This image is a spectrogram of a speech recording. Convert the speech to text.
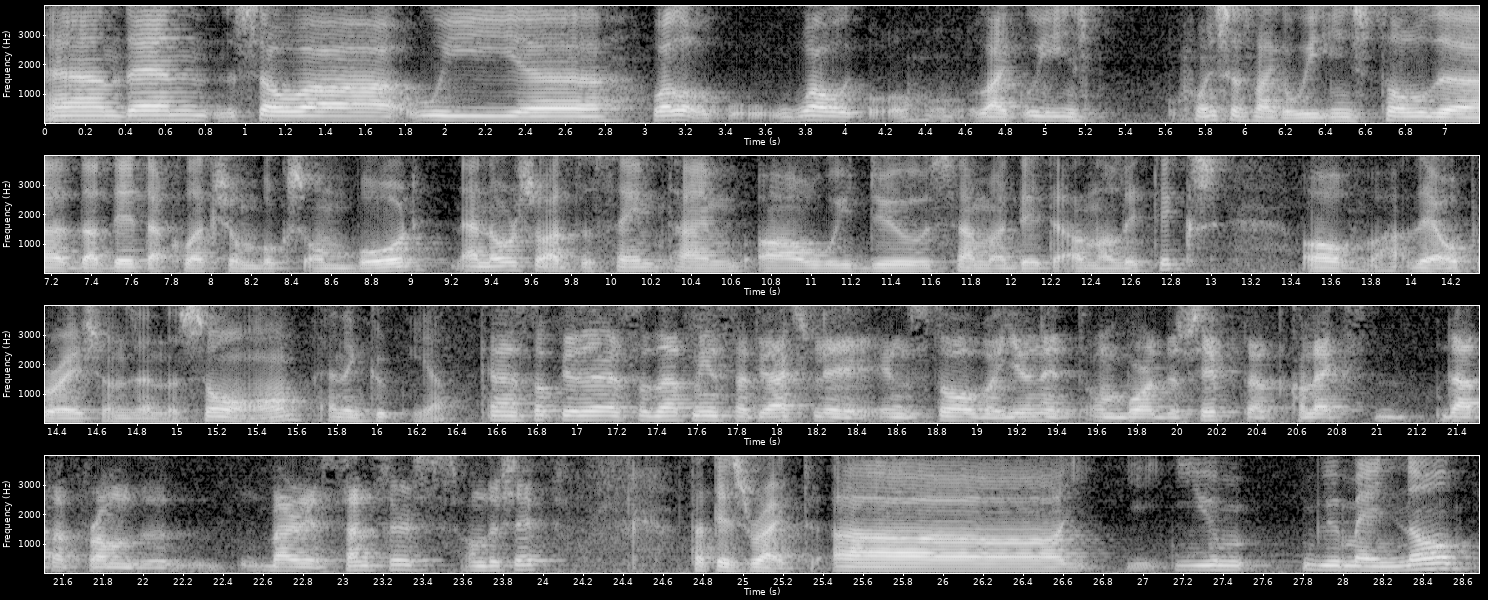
And then, so uh, we uh, well, well, like we, for instance, like we install the, the data collection box on board, and also at the same time uh, we do some data analytics of their operations and so on. And yeah, Can I stop you there? So that means that you actually install a unit on board the ship that collects data from the various sensors on the ship? that is right. Uh, you you may know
